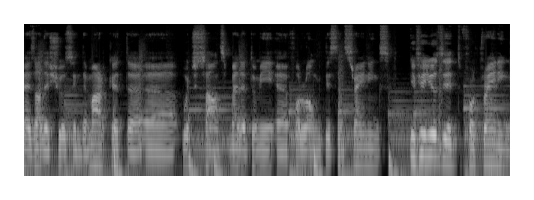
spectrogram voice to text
as other shoes in the market, which sounds better to me for long distance trainings. If you use it for training,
